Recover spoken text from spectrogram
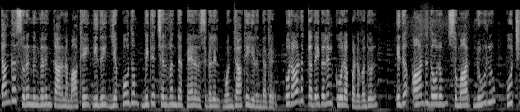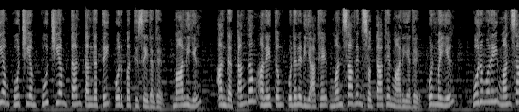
தங்க சுரங்கங்களின் காரணமாக இது எப்போதும் மிகச் செல்வந்த பேரரசுகளில் ஒன்றாக இருந்தது. புராண கதைகளில் கூறப்படுவதுள் இது ஆண்டுதோறும் சுமார் நூறு பூஜ்ஜியம் பூஜ்ஜியம் பூஜ்ஜியம் டன் தங்கத்தை உற்பத்தி செய்தது. மாலியில் அந்த தங்கம் அனைத்தும் உடனடியாக மன்சாவின் சொத்தாக மாறியது. உண்மையில் ஒருமுறை மன்சா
